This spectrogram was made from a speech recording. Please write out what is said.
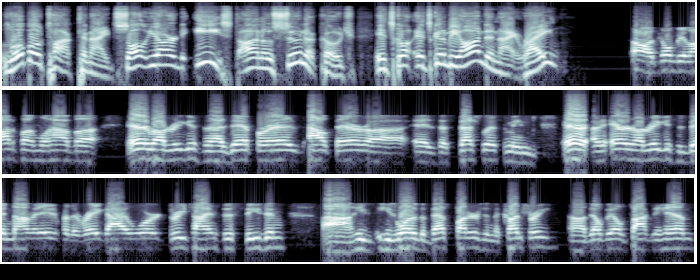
Lobo Talk tonight, Salt Yard East on Osuna, coach. It's, go- it's going to be on tonight, right? Oh, it's going to be a lot of fun. We'll have. Uh, Aaron Rodriguez and Isaiah Perez out there uh, as a specialist. I mean, Aaron, Aaron Rodriguez has been nominated for the Ray Guy Award three times this season. Uh, he's he's one of the best punters in the country. Uh, they'll be able to talk to him.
